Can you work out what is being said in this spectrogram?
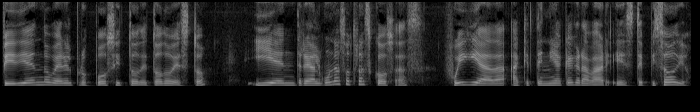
pidiendo ver el propósito de todo esto y entre algunas otras cosas fui guiada a que tenía que grabar este episodio,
